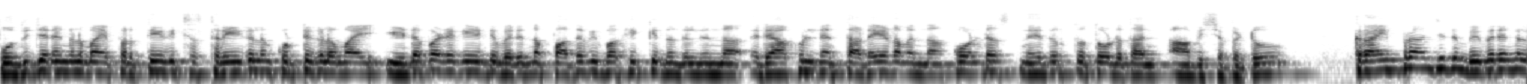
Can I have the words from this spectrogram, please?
പൊതുജനങ്ങളുമായി പ്രത്യേകിച്ച് സ്ത്രീകളും കുട്ടികളുമായി ഇടപഴകേണ്ടി വരുന്ന പദവി വഹിക്കുന്നതിൽ നിന്ന് രാഹുലിനെ തടയണമെന്ന് കോൺഗ്രസ് നേതൃത്വത്തോട് താൻ ആവശ്യപ്പെട്ടു. ക്രൈംബ്രാഞ്ചിനും വിവരങ്ങൾ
